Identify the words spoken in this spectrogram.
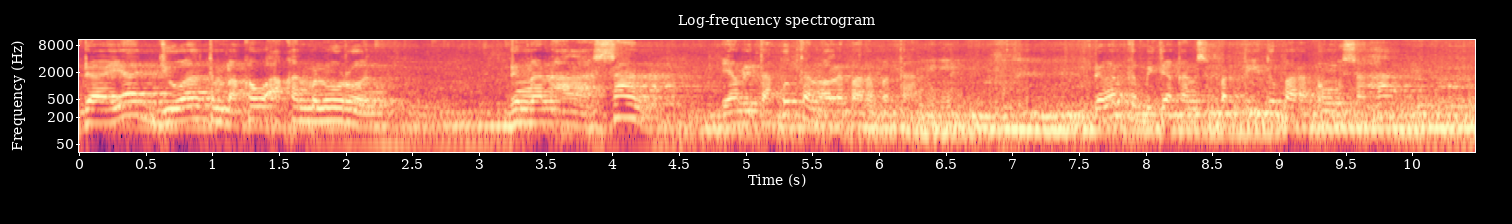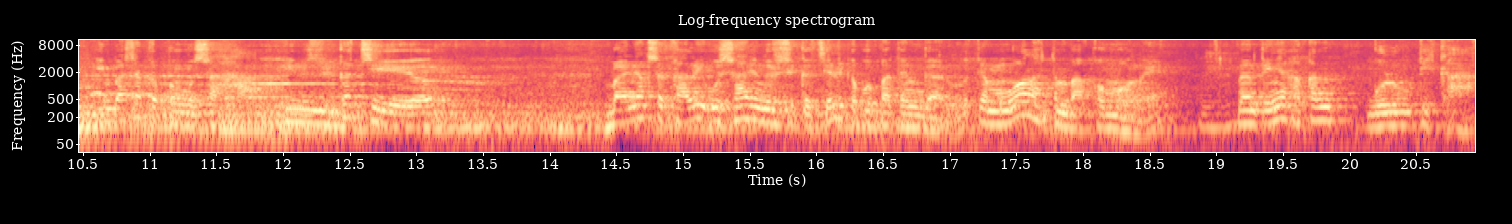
daya jual tembakau akan menurun dengan alasan yang ditakutkan oleh para petani. Dengan kebijakan seperti itu para pengusaha imbasnya ke pengusaha industri kecil. Banyak sekali usaha industri kecil di Kabupaten Garut yang mengolah tembakau mole nantinya akan gulung tikar.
